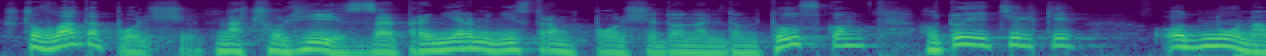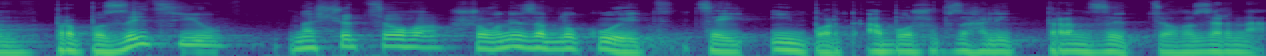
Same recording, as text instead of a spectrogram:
що влада Польщі на чолі з прем'єр-міністром Польщі Дональдом Туском готує тільки одну нам пропозицію. Насчет цього, що вони заблокують цей імпорт або ж взагалі транзит цього зерна.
